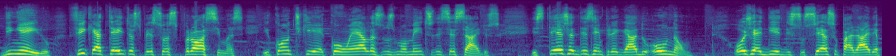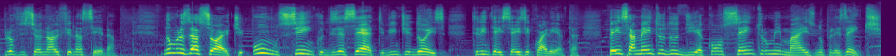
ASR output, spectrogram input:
Dinheiro. Fique atento às pessoas próximas e conte que com elas nos momentos necessários. Esteja desempregado ou não. Hoje é dia de sucesso para a área profissional e financeira. Números da sorte: 1, 5, 17, 22, 36 e 40. Pensamento do dia: concentro-me mais no presente.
